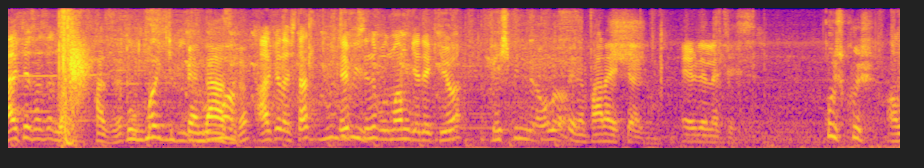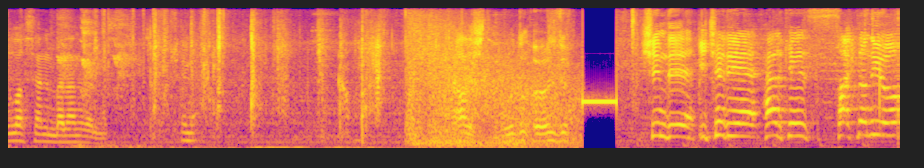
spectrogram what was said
Herkes hazır mı? Hazır. Bomba gibi. Ben de hazırım. Arkadaşlar hepsini bulmam gerekiyor. 5000 lira oğlum. Benim para ihtiyacım var. Evleneceğiz. Kuş kuş. Allah senin belanı vermesin. Şöyle. Al işte vurdu öldü. Şimdi içeriye herkes saklanıyor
